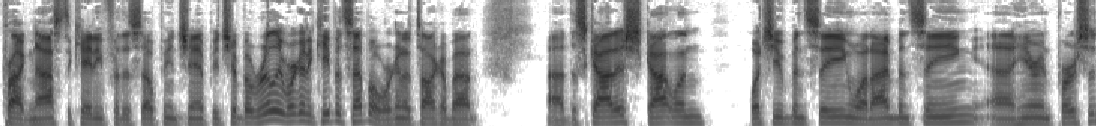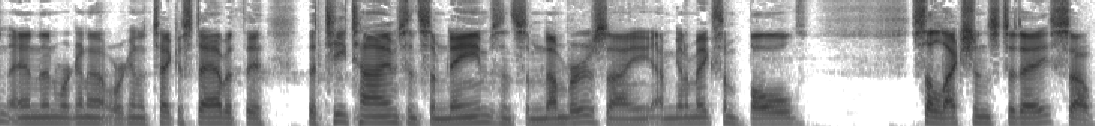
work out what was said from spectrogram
prognosticating for this Open Championship. But really, we're going to keep it simple. We're going to talk about the Scottish, Scotland, what you've been seeing, what I've been seeing uh, here in person, and then we're gonna we're gonna take a stab at the the tee times and some names and some numbers. I I'm gonna make some bold selections today, so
